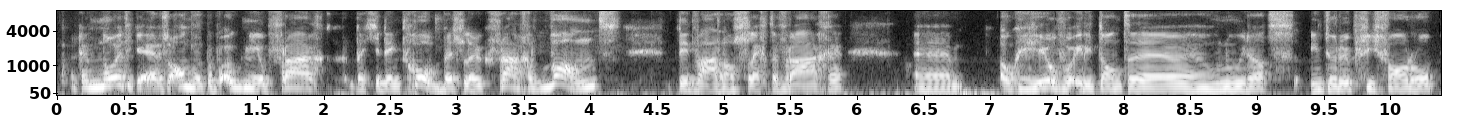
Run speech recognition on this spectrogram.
Er heeft nooit een keer ergens antwoord op. Ook niet op vragen dat je denkt, goh, best leuke vragen. Want dit waren al slechte vragen. Ehm, ook heel veel irritante, eh, hoe noem je dat? Interrupties van Rob.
